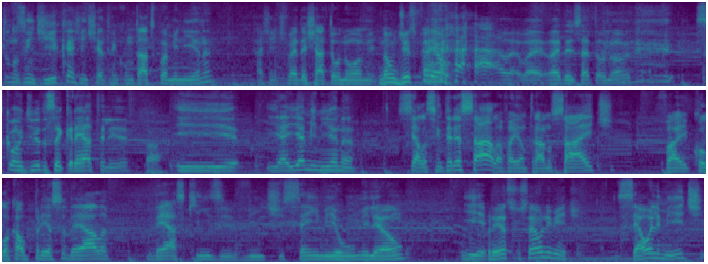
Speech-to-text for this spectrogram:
tu nos indica, a gente entra em contato com a menina, a gente vai deixar teu nome. Não diz que eu. vai, vai, deixar teu nome escondido, secreto ali. Tá. E, e aí a menina, se ela se interessar, ela vai entrar no site, vai colocar o preço dela, 10, 15, 20, 100 mil, 1 milhão. O e preço, céu é o limite. Céu é o limite.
